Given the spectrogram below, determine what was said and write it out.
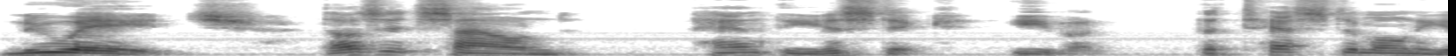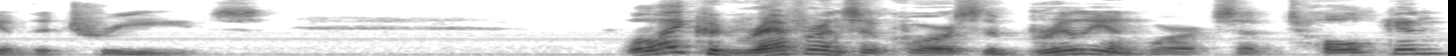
New Age? Does it sound pantheistic, even? The testimony of the trees. Well, I could reference, of course, the brilliant works of Tolkien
